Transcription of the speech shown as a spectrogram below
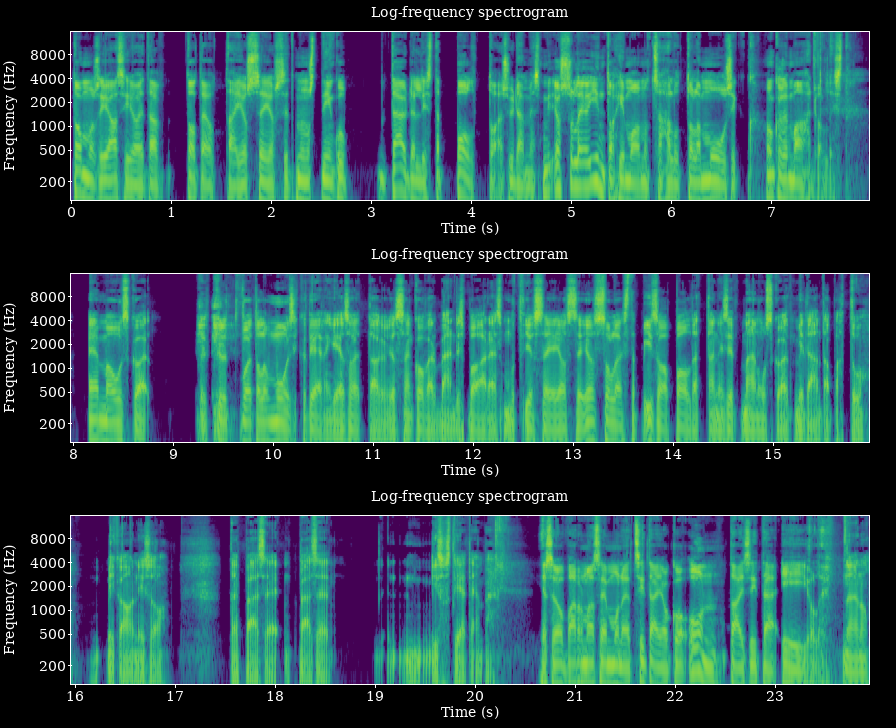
tuommoisia asioita toteuttaa, jos ei ole sitten niinku täydellistä polttoa sydämessä? Jos sulla ei ole intohimoa, mutta sä haluat olla muusikko, onko se mahdollista? En mä usko, että kyllä voit olla muusikko tietenkin ja soittaa jossain coverbandissa baareissa, mutta jos, ei, jos, jos sulla ei sitä isoa poltetta, niin sit mä en usko, että mitään tapahtuu, mikä on iso, tai pääsee, pääsee isosti eteenpäin. Ja se on varmaan semmoinen, että sitä joko on tai sitä ei ole. Näin on.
